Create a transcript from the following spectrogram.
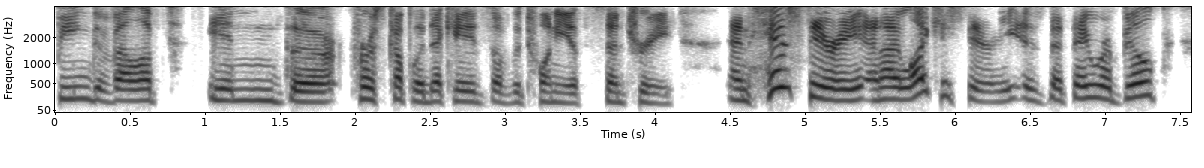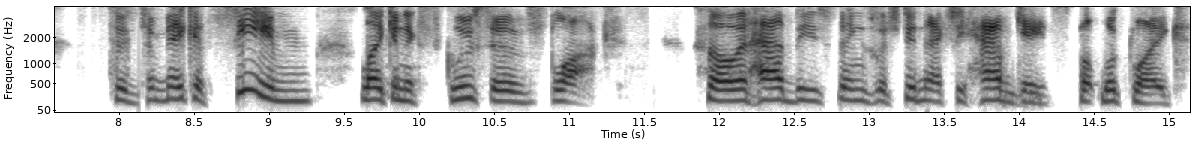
being developed in the first couple of decades of the 20th century. And his theory, and I like his theory, is that they were built to, to make it seem like an exclusive block. So it had these things which didn't actually have gates, but looked like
